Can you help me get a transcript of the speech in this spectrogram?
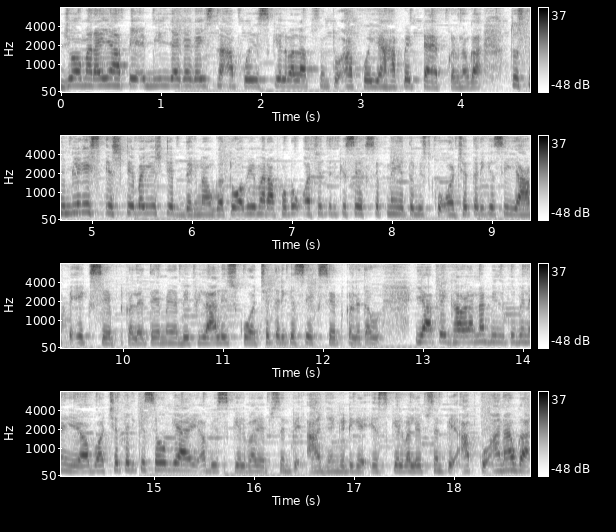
जो हमारा यहाँ पे मिल जाएगा गाइस ना आपको स्केल वाला ऑप्शन तो आपको यहाँ पे टैप करना होगा। तो सिंपली इस स्टेप बाई स्टेप देखना होगा। तो अभी हमारा फ़ोटो अच्छे तरीके से एक्सेप्ट नहीं है तो हम इसको अच्छे तरीके से यहाँ पे एक्सेप्ट कर लेते हैं। मैं अभी फ़िलहाल इसको अच्छे तरीके से एक्सेप्ट कर लेता हूँ। यहाँ पे घबराना बिल्कुल भी नहीं है। अब अच्छे तरीके से हो गया है, अब स्केल वाले ऑप्शन पे आ जाएँगे, ठीक है? स्केल वाले ऑप्शन पे आपको आना होगा।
